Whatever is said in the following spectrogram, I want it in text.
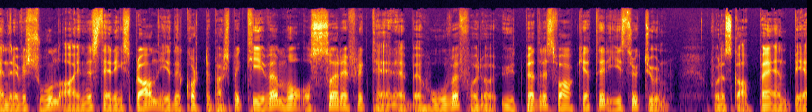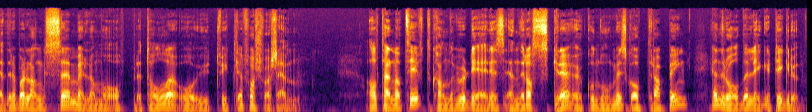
En revisjon av investeringsplan i det korte perspektivet må også reflektere behovet for å utbedre svakheter i strukturen, for å skape en bedre balanse mellom å opprettholde og utvikle forsvarsevnen. Alternativt kan det vurderes en raskere økonomisk opptrapping enn rådet legger til grunn.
